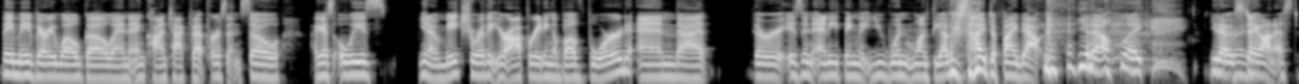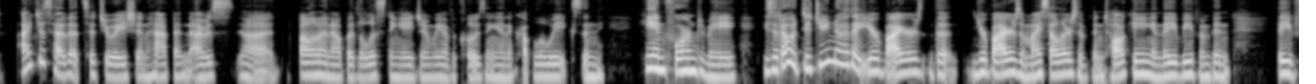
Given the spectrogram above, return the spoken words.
they may very well go and and contact that person. So I guess always, you know, make sure that you're operating above board and that there isn't anything that you wouldn't want the other side to find out. you know, like, you know, Right. stay honest. I just had that situation happen. I was uh, following up with a listing agent. We have a closing in a couple of weeks, and he informed me. He said, "Oh, did you know that your buyers, the your buyers and my sellers have been talking, and they've even been, they've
